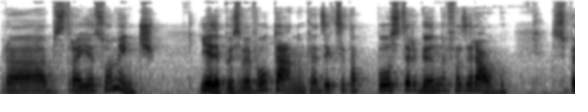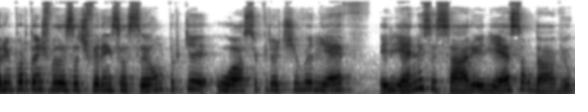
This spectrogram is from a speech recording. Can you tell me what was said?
para abstrair a sua mente. E aí depois você vai voltar, não quer dizer que você está postergando a fazer algo. Super importante fazer essa diferenciação porque o ócio criativo ele é, ele é necessário, ele é saudável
